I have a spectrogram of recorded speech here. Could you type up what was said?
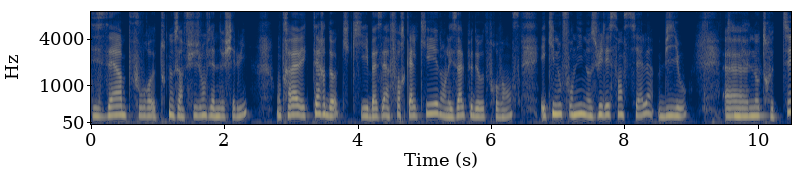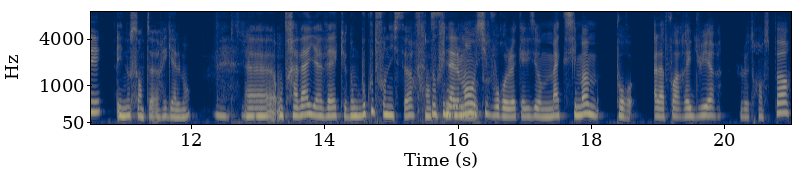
des herbes pour toutes nos infusions viennent de chez lui. On travaille avec Terre Doc, qui est basé à Fort-Calquier dans les Alpes de Haute-Provence et qui nous fournit nos huiles essentielles bio, notre thé et nos senteurs également. Euh, on travaille avec donc beaucoup de fournisseurs français. Donc finalement aussi vous relocalisez au maximum pour à la fois réduire le transport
